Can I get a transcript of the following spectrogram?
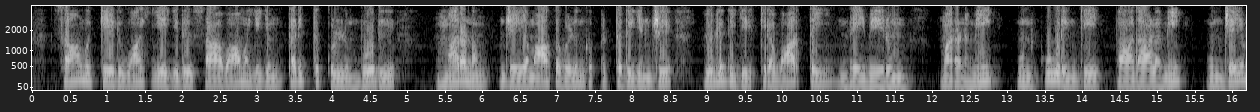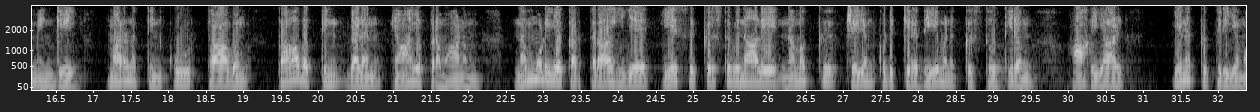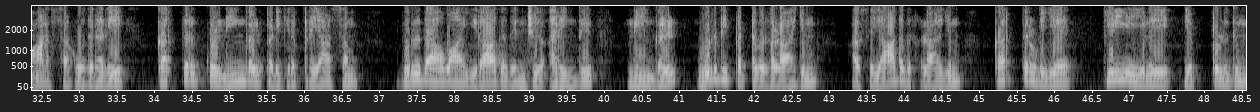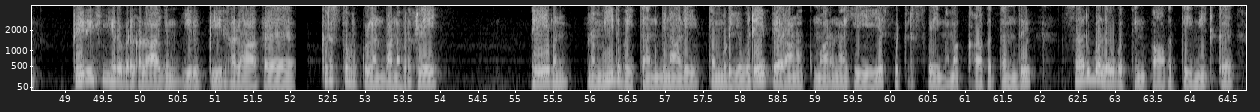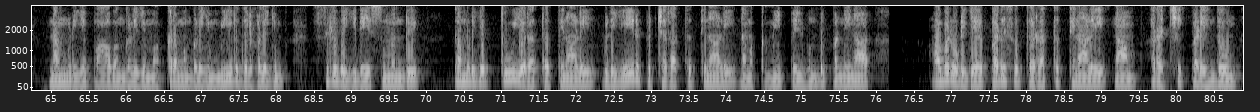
சாவுக்கேதுவாகிய இது சாவாமையையும் தரித்து கொள்ளும் போது மரணம் ஜெயமாக விழுங்கப்பட்டது என்று எழுதியிருக்கிற வார்த்தை நிறைவேறும். மரணமே உன் கூர் எங்கே பாதாளமே உன் ஜெயம் எங்கே மரணத்தின் கூர் பாவம் பாவத்தின் பலன் நியாயப்பிரமாணம். நம்முடைய கர்த்தராகிய இயேசு கிறிஸ்துவினாலே நமக்கு ஜெயம் கொடுக்கிற தேவனுக்கு ஸ்தோத்திரம். ஆகையால் எனக்கு பிரியமான சகோதரரே கர்த்தருக்குள் நீங்கள் படுகிற பிரயாசம் விருதாவாயிராததென்று அறிந்து நீங்கள் உறுதிப்பட்டவர்களாயும் அசையாதவர்களாயும் கர்த்தருடைய கிரியையிலே எப்பொழுதும் பெருகுகிறவர்களாயும் இருப்பீர்களாக. கிறிஸ்துவுக்குள் அன்பானவர்களே தேவன் நம் மீது வைத்த அன்பினாலே தம்முடைய ஒரே பேரான குமாரனாகிய இயேசு கிறிஸ்துவை நமக்காக தந்து சர்வலோகத்தின் பாவத்தை மீட்க நம்முடைய பாவங்களையும் அக்கிரமங்களையும் மீறுதல்களையும் சிலுவையிலே சுமந்து தம்முடைய தூய இரத்தத்தினாலே வெளியேற பெற்ற இரத்தத்தினாலே நமக்கு மீட்பை உண்டு பண்ணினார். அவருடைய பரிசுத்த இரத்தத்தினாலே நாம் ரட்சிப்படைந்தோம்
